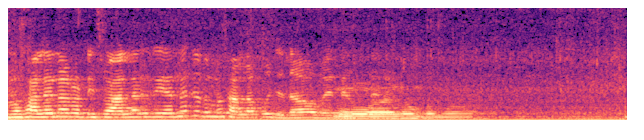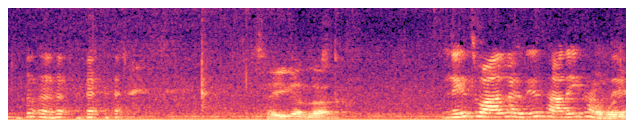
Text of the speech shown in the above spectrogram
ਮਸਾਲੇ ਨਾਲ ਰੋਟੀ ਸਵਾਦ ਲੱਗਦੀ ਹੈ ਨਾ ਜਦੋਂ ਮਸਾਲਾ ਭੁੱਜਦਾ ਹੋਵੇ ਤੇ ਇਹਨੂੰ ਆਏ ਉੱਤੇ। ਨੂੰ ਬਣਾਓ ਸਹੀ ਗੱਲ ਆ। ਨਹੀਂ ਸਵਾਦ ਲੱਗਦੀ ਸਾਰੇ ਹੀ ਉਹ ਖਾਂਦੇ।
